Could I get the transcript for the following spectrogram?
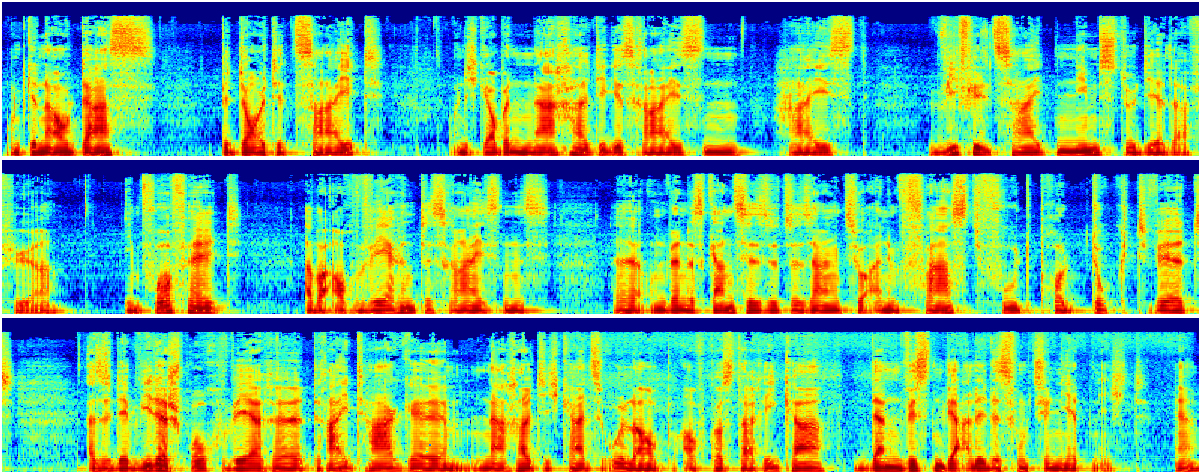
Und genau das bedeutet Zeit. Und ich glaube, nachhaltiges Reisen heißt, wie viel Zeit nimmst du dir dafür im Vorfeld, aber auch während des Reisens. Äh, und wenn das Ganze sozusagen zu einem Fast-Food-Produkt wird, also der Widerspruch wäre drei Tage Nachhaltigkeitsurlaub auf Costa Rica, dann wüssten wir alle, das funktioniert nicht. Ja?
